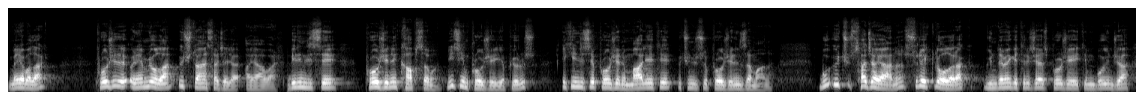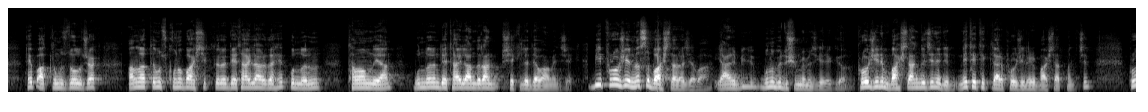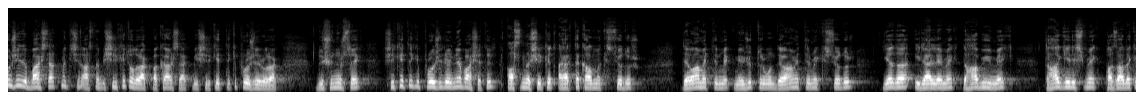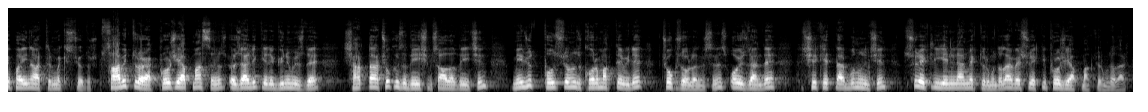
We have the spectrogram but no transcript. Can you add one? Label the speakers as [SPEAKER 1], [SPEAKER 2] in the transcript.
[SPEAKER 1] Merhabalar. Projede önemli olan 3 tane aya- ayağı var. Birincisi projenin kapsamı. Niçin projeyi yapıyoruz? İkincisi projenin maliyeti, üçüncüsü projenin zamanı. Bu üç sac ayağını sürekli olarak gündeme getireceğiz. Proje eğitimi boyunca hep aklımızda olacak. Anlattığımız konu başlıkları, detaylar da hep bunların tamamlayan, bunların detaylandıran şekilde devam edecek. Bir proje nasıl başlar acaba? Yani bunu bir düşünmemiz gerekiyor. Projenin başlangıcı nedir? Ne tetikler projeleri başlatmak için? Projeyi başlatmak için aslında bir şirket olarak bakarsak, bir şirketteki projeler olarak düşünürsek, şirketteki projeleri ne başlatır? Aslında şirket ayakta kalmak istiyordur devam ettirmek, mevcut durumunu devam ettirmek istiyordur ya da ilerlemek, daha büyümek, daha gelişmek, pazardaki payını arttırmak istiyordur. Sabit durarak proje yapmazsanız özellikle de günümüzde şartlar çok hızlı değişim sağladığı için mevcut pozisyonunuzu korumakta bile çok zorlanırsınız. O yüzden de şirketler bunun için sürekli yenilenmek durumundalar ve sürekli proje yapmak durumundalar.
